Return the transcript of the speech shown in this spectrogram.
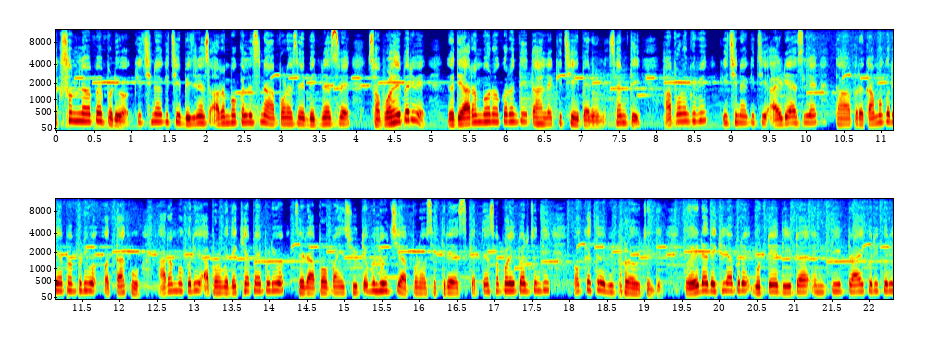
ଆକ୍ସନ୍ ନେବା ପାଇଁ ପଡ଼ିବ କିଛି ନା କିଛି ବିଜନେସ୍ ଆରମ୍ଭ କଲେ ସିନା ଆପଣ ସେ ବିଜନେସ୍ରେ ସଫଳ ହୋଇପାରିବେ ଯଦି ଆରମ୍ଭ ନ କରନ୍ତି ତାହେଲେ କିଛି ହୋଇପାରିବନି ସେମିତି ଆପଣଙ୍କୁ ବି କିଛି ନା କିଛି ଆଇଡ଼ିଆ ଆସିଲେ ତା ଉପରେ କାମ କରିବା ପାଇଁ ପଡ଼ିବ ଓ ତାକୁ ଆରମ୍ଭ କରି ଆପଣଙ୍କୁ ଦେଖିବା ପାଇଁ ପଡ଼ିବ ସେଇଟା ଆପଣଙ୍କ ପାଇଁ ସୁଇଟେବୁଲ୍ ହେଉଛି ଆପଣ ସେଥିରେ କେତେ ସଫଳ ହୋଇପାରୁଛନ୍ତି ଆଉ କେତେବେଳେ ବିଫଳ ହେଉଛନ୍ତି ତ ଏଇଟା ଦେଖିଲା ପରେ ଗୋଟେ ଦୁଇଟା ଏମିତି ଟ୍ରାଏ କରି କରି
